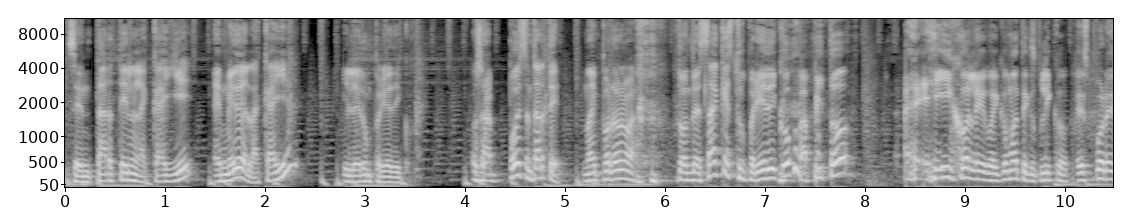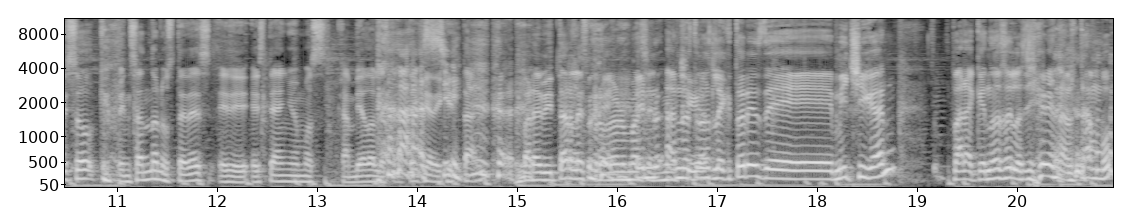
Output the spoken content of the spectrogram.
sentarte en la calle, en medio de la calle y leer un periódico. O sea, puedes sentarte, no hay problema. Donde saques tu periódico, papito, eh, híjole, güey, ¿cómo te explico? Es por eso que pensando en ustedes, eh, este año hemos cambiado la estrategia Sí. digital para evitarles problemas. En- en a nuestros lectores de Michigan, para que no se los lleven al tambo,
